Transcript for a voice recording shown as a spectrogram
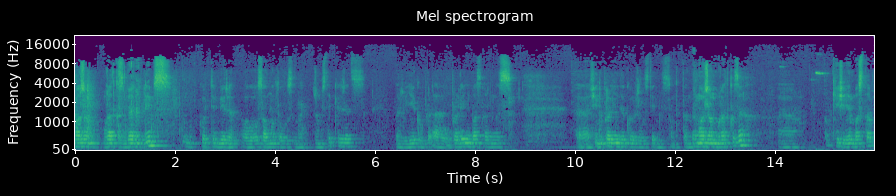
Маржан Мұратқызын бәрін білеміз. Көптен бері осы Алматы облысында жұмыс істеп келе жатсыз. Бір екі управление басқардыңыз. Финуправлениеде көп жыл істедіңіз. Сондықтан Маржан Мұратқызы кешеден бастап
